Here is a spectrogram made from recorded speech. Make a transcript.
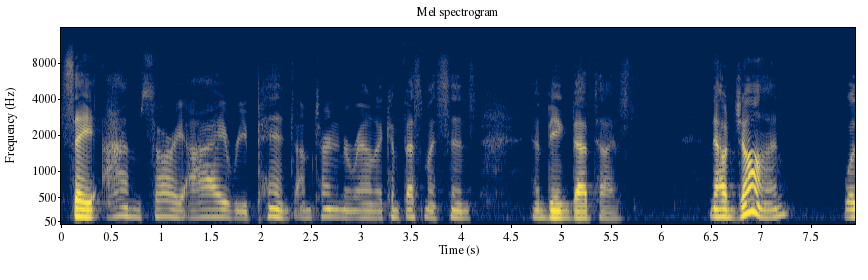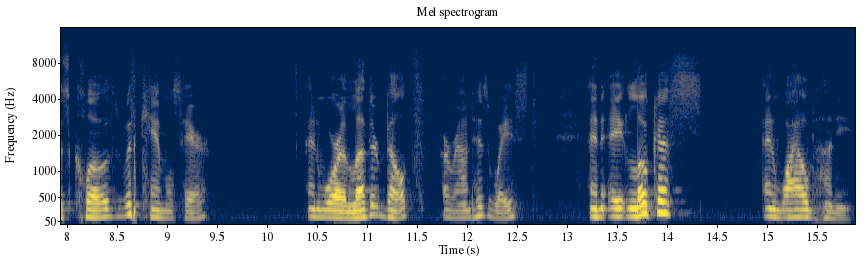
say, I'm sorry, I repent, I'm turning around, I confess my sins, and being baptized. Now, John was clothed with camel's hair and wore a leather belt around his waist and ate locusts and wild honey.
